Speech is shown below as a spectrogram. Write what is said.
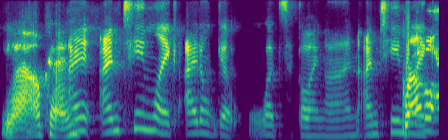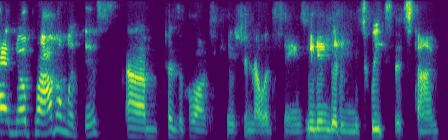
Yeah, okay. I, I'm team like I don't get what's going on. I'm team Bravo like, had no problem with this um, physical altercation, though it seems. We didn't get any tweets this time.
